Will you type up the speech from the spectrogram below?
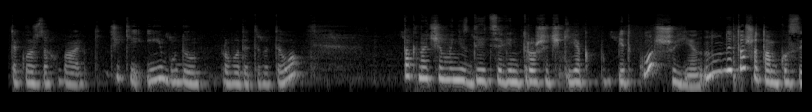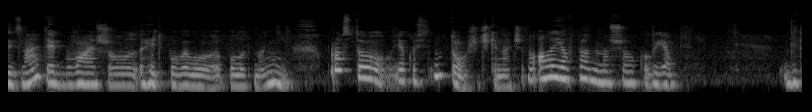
Також заховаю кінчики і буду проводити ВТО. Так, наче мені здається, він трошечки як підкошує. Ну, не то, що там косить, знаєте, як буває, що геть повело полотно. Ні. Просто якось, ну, трошечки, наче. Ну, але я впевнена, що коли я від,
